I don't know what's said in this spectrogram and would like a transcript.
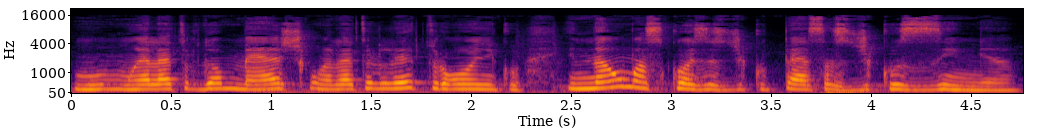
um, um eletrodoméstico, um eletroeletrônico. E não umas coisas de peças de cozinha.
